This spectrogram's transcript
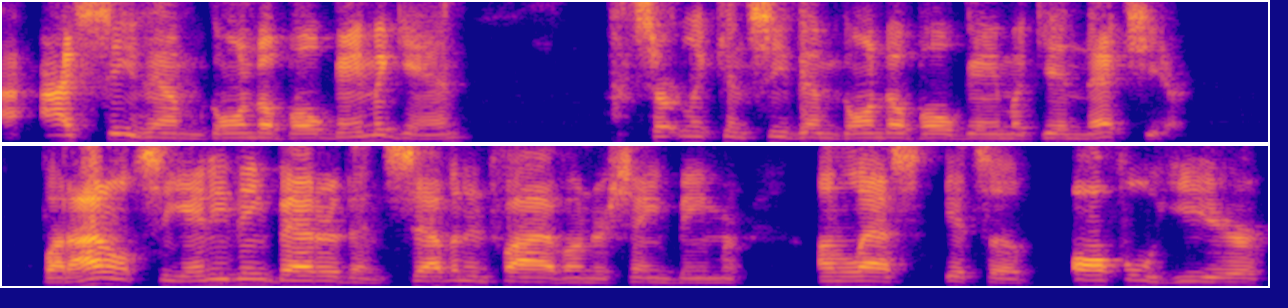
I, I see them going to a bowl game again. I certainly can see them going to a bowl game again next year. But I don't see anything better than seven and five under Shane Beamer unless it's an awful year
